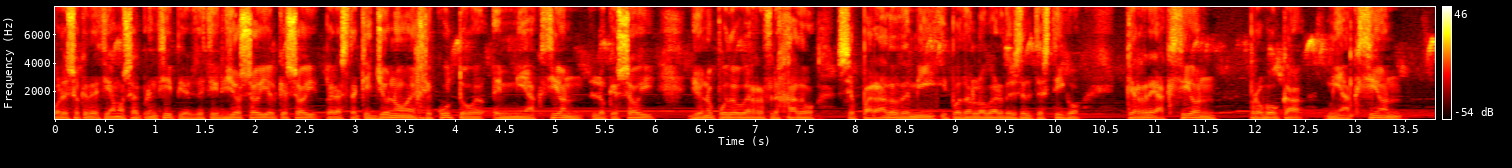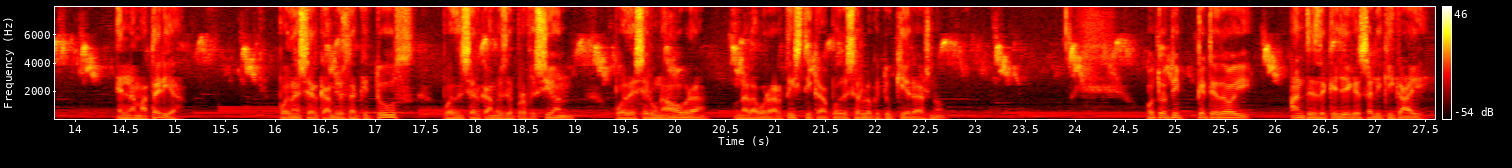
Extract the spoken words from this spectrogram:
Por eso que decíamos al principio, es decir, yo soy el que soy, pero hasta que yo no ejecuto en mi acción lo que soy, yo no puedo ver reflejado, separado de mí y poderlo ver desde el testigo, qué reacción provoca mi acción en la materia. Pueden ser cambios de actitud, pueden ser cambios de profesión, puede ser una obra, una labor artística, puede ser lo que tú quieras, ¿no? Otro tip que te doy antes de que llegues al Ikigai,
